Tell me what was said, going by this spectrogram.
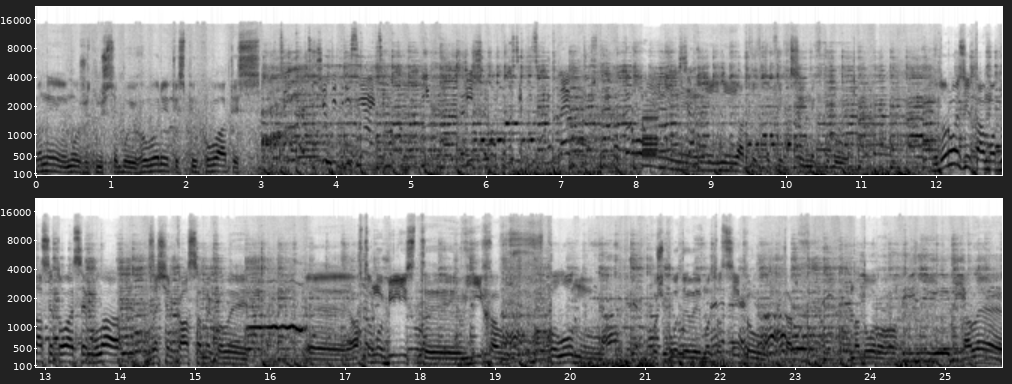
Вони можуть між собою говорити, спілкуватись. Чим відрізняється від торічного? Будуть якісь проблеми, можливо, дороги? Ні, ніяких таких сильних не було. В дорозі там одна ситуація була за Черкасами, коли е, автомобіліст в'їхав в колону, пошкодили мотоцикл так надорого. Але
